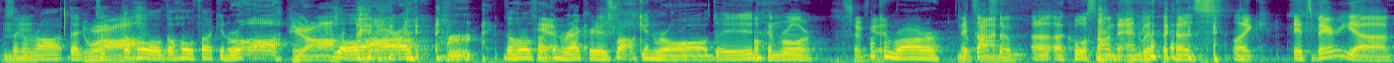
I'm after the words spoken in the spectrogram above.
it's like a raw. That, Um, mm-hmm. Raw. The whole the whole fucking raw. Raw. raw. the whole fucking Yeah. record is rockin' raw, dude. Fucking roar. So good. Fucking raw. No it's also a, a cool song to end with because like it's very uh,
